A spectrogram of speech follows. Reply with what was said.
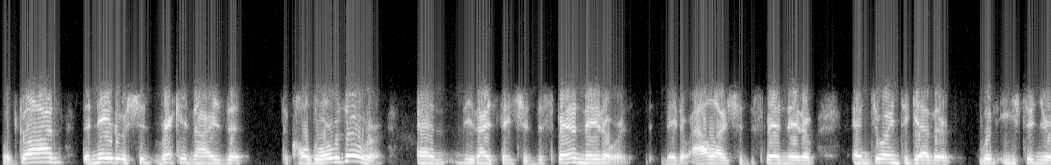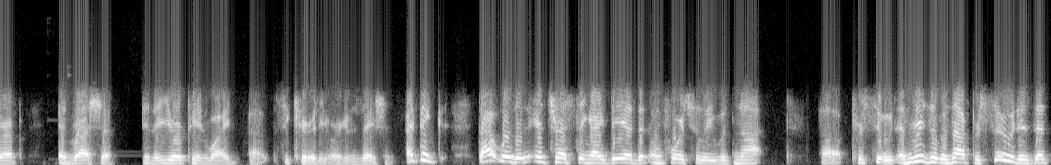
was gone. The NATO should recognize that the Cold War was over, and the United States should disband NATO, or NATO allies should disband NATO, and join together with Eastern Europe and Russia in a European wide uh, security organization. I think that was an interesting idea that unfortunately was not uh, pursued. And the reason it was not pursued is that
